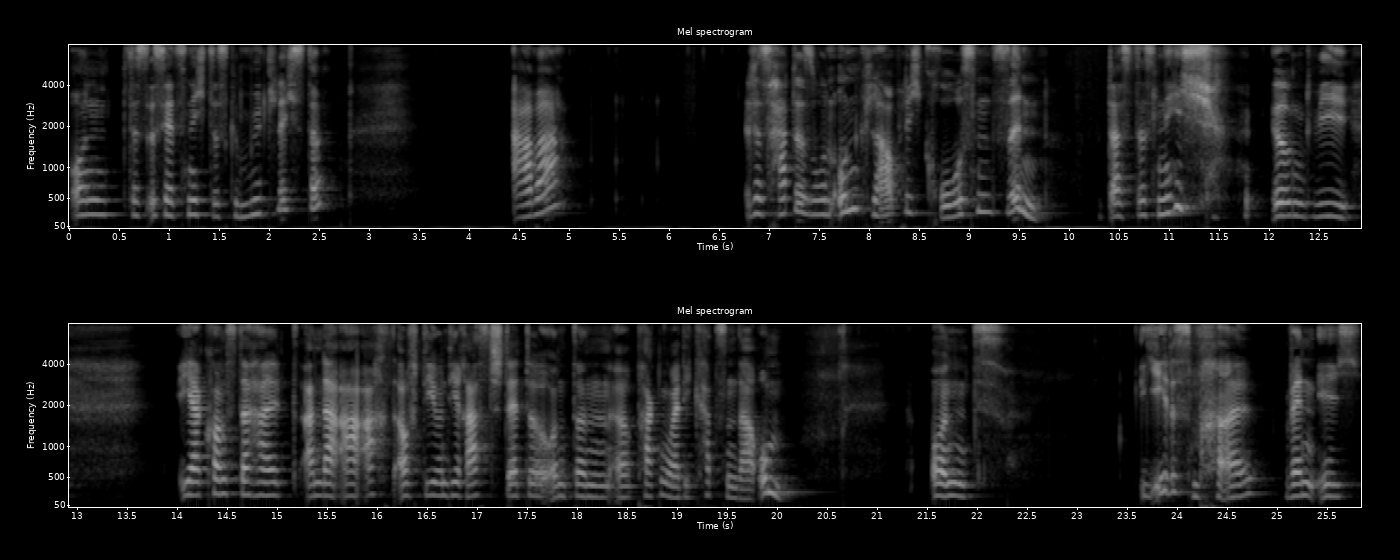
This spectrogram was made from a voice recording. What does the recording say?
Und das ist jetzt nicht das Gemütlichste. Aber das hatte so einen unglaublich großen Sinn dass das nicht irgendwie, ja, kommst du halt an der A8 auf die und die Raststätte und dann äh, packen wir die Katzen da um. Und jedes Mal, wenn ich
